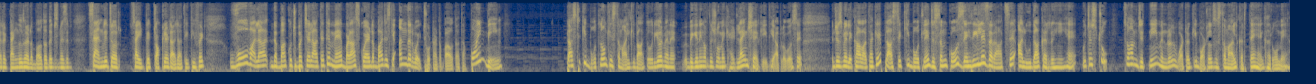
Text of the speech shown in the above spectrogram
रेक्टेंगल सा डब्बा होता था, जिसमें सिर्फ़ सैंडविच और साइड पे एक चॉकलेट आ जाती थी फिट वो वाला डब्बा कुछ बच्चे लाते थे, मैं बड़ा स्क्वायर डब्बा, जिसके अंदर वो एक छोटा डब्बा होता था। पॉइंट बींग प्लास्टिक की बोतलों के इस्तेमाल की बात हो रही है, और मैंने बिगिनिंग ऑफ़ द शो में एक हेडलाइन शेयर की थी आप लोगों से, जिसमें लिखा हुआ था कि प्लास्टिक की बोतलें जिसम को जहरीले ज़रात से आलूदा कर रही हैं विच इज़ ट्रू सो हम जितनी मिनरल वाटर की बॉटल्स इस्तेमाल करते हैं घरों में,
